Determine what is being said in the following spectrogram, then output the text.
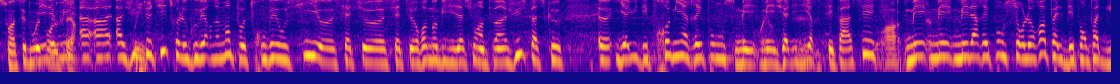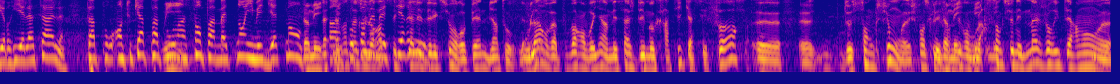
sont assez doués Mais, pour le mais faire. à, à- à juste titre, le gouvernement peut trouver aussi euh, cette, euh, cette remobilisation un peu injuste parce que euh, il y a eu des premières réponses, mais, mais j'allais dire c'est pas assez. Mais, mais, mais la réponse sur l'Europe, elle dépend pas de Gabriel Attal. Pas pour, en tout cas, pas pour Oui. l'instant, pas maintenant, immédiatement. Non, mais- Enfin, il faut quand même être c'est qu'il y a sérieux. les élections européennes bientôt. Où là, on va pouvoir envoyer un message démocratique assez fort euh, euh, de sanctions. Je pense que les Non, Français mais- vont mais- vouloir mais- sanctionner majoritairement euh,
